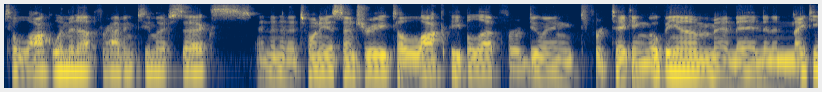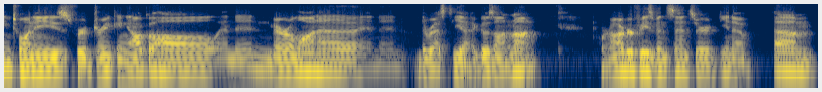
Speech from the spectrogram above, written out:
to lock women up for having too much sex and then in the 20th century to lock people up for doing for taking opium and then in the 1920s for drinking alcohol and then marijuana and then the rest yeah it goes on and on. Pornography's been censored you know. Um,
